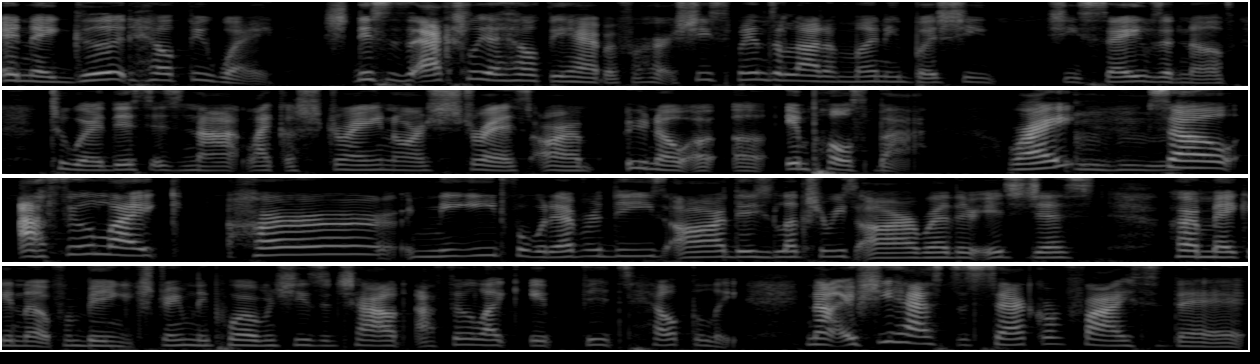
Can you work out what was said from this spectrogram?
in a good, healthy way. This is actually a healthy habit for her. She spends a lot of money, but she she saves enough to where this is not like a strain or a stress or you know a, a impulse buy, right? So I feel like her need for whatever these are, these luxuries are, whether it's just her making up from being extremely poor when she's a child, I feel like it fits healthily. Now, if she has to sacrifice that,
